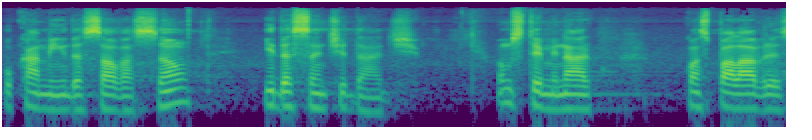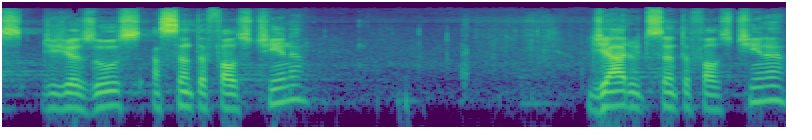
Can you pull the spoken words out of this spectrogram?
o caminho da salvação e da santidade. Vamos terminar com as palavras de Jesus a Santa Faustina. Diário de Santa Faustina,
